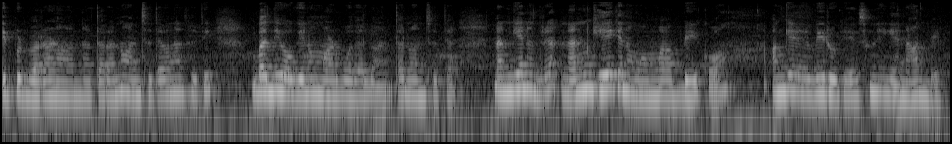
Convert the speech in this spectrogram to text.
ಇದ್ಬಿಟ್ಟು ಬರೋಣ ಅನ್ನೋ ಥರನೂ ಅನಿಸುತ್ತೆ. ಒಂದೊಂದು ಸತಿ ಬಂದು ಹೋಗಿನೂ ಮಾಡ್ಬೋದಲ್ಲ ಅಂತಲೂ ಅನಿಸುತ್ತೆ. ನನಗೇನಂದರೆ, ನನಗೆ ಹೇಗೆ ನಮ್ಮ ಅಮ್ಮ ಬೇಕೋ, ಹಂಗೆ ವೀರುಗೆ, ಸುನಿಗೆ ನಾನು ಬೇಕು.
